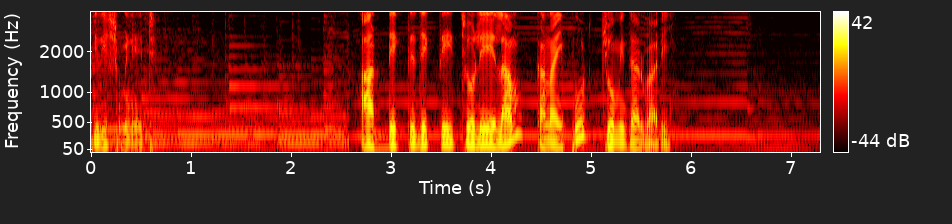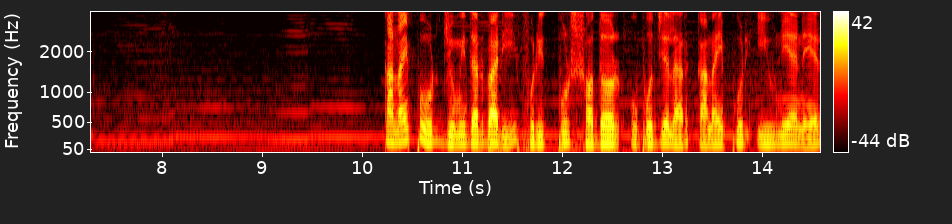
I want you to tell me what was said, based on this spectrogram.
30 মিনিট। আর দেখতে দেখতেই চলে এলাম কানাইপুর জমিদার বাড়ি। কানাইপুর জমিদার বাড়ি ফরিদপুর সদর উপজেলার কানাইপুর ইউনিয়নের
